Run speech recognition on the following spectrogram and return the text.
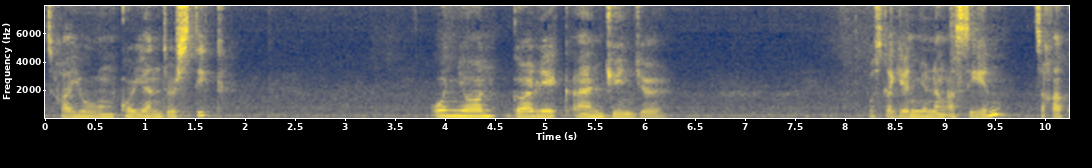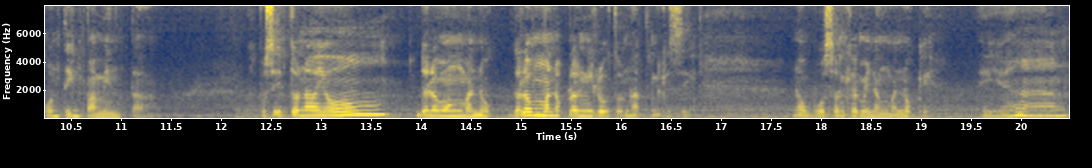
Tsaka yung coriander stick, onion, garlic, and ginger. Tapos lagyan nyo ng asin, tsaka konting paminta. Tapos ito na yung dalawang manok. Dalawang manok lang niluto natin kasi naubusan kami ng manok eh. Ayan.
